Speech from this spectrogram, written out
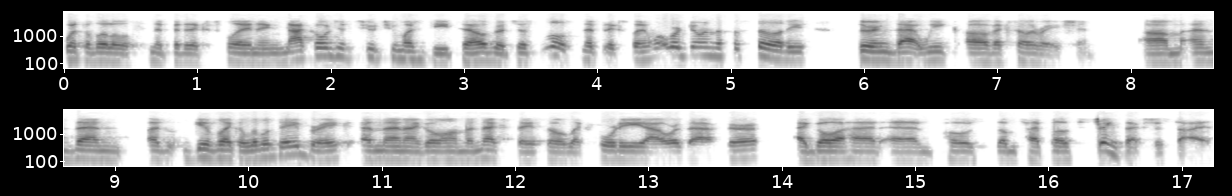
with a little snippet explaining, not going into too too much detail, but just a little snippet explaining what we're doing in the facility during that week of acceleration. Um, and then I give like a little day break, and then I go on the next day. So like 48 hours after, I go ahead and post some type of strength exercise.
